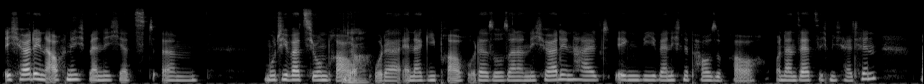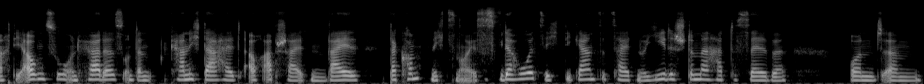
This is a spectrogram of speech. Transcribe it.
Ich höre den auch nicht, wenn ich jetzt ähm, Motivation brauche Ja. oder Energie brauche oder so, sondern ich höre den halt irgendwie, wenn ich eine Pause brauche. Und dann setze ich mich halt hin, mache die Augen zu und höre das und dann kann ich da halt auch abschalten, weil da kommt nichts Neues. Es wiederholt sich die ganze Zeit nur. Jede Stimme hat dasselbe. Und ähm,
